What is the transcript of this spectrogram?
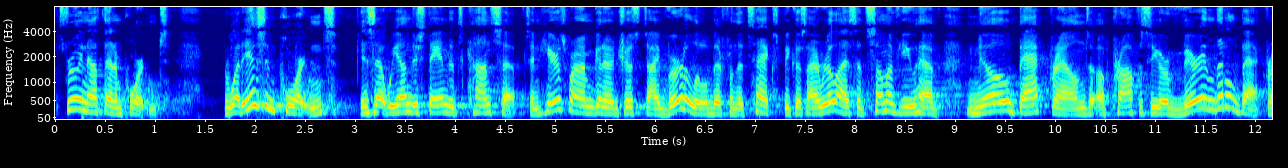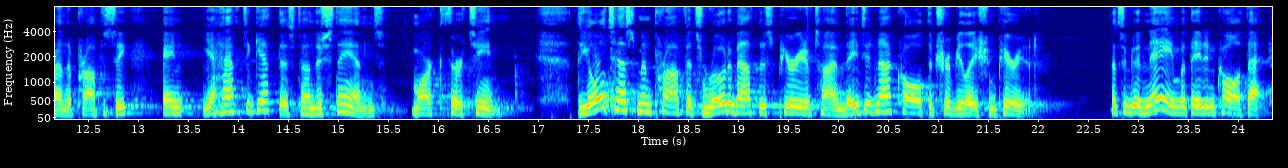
It's really not that important. What is important is that we understand its concept. And here's where I'm going to just divert a little bit from the text because I realize that some of you have no background of prophecy or very little background of prophecy, and you have to get this to understand Mark 13. The Old Testament prophets wrote about this period of time. They did not call it the tribulation period. That's a good name, but they didn't call it that.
